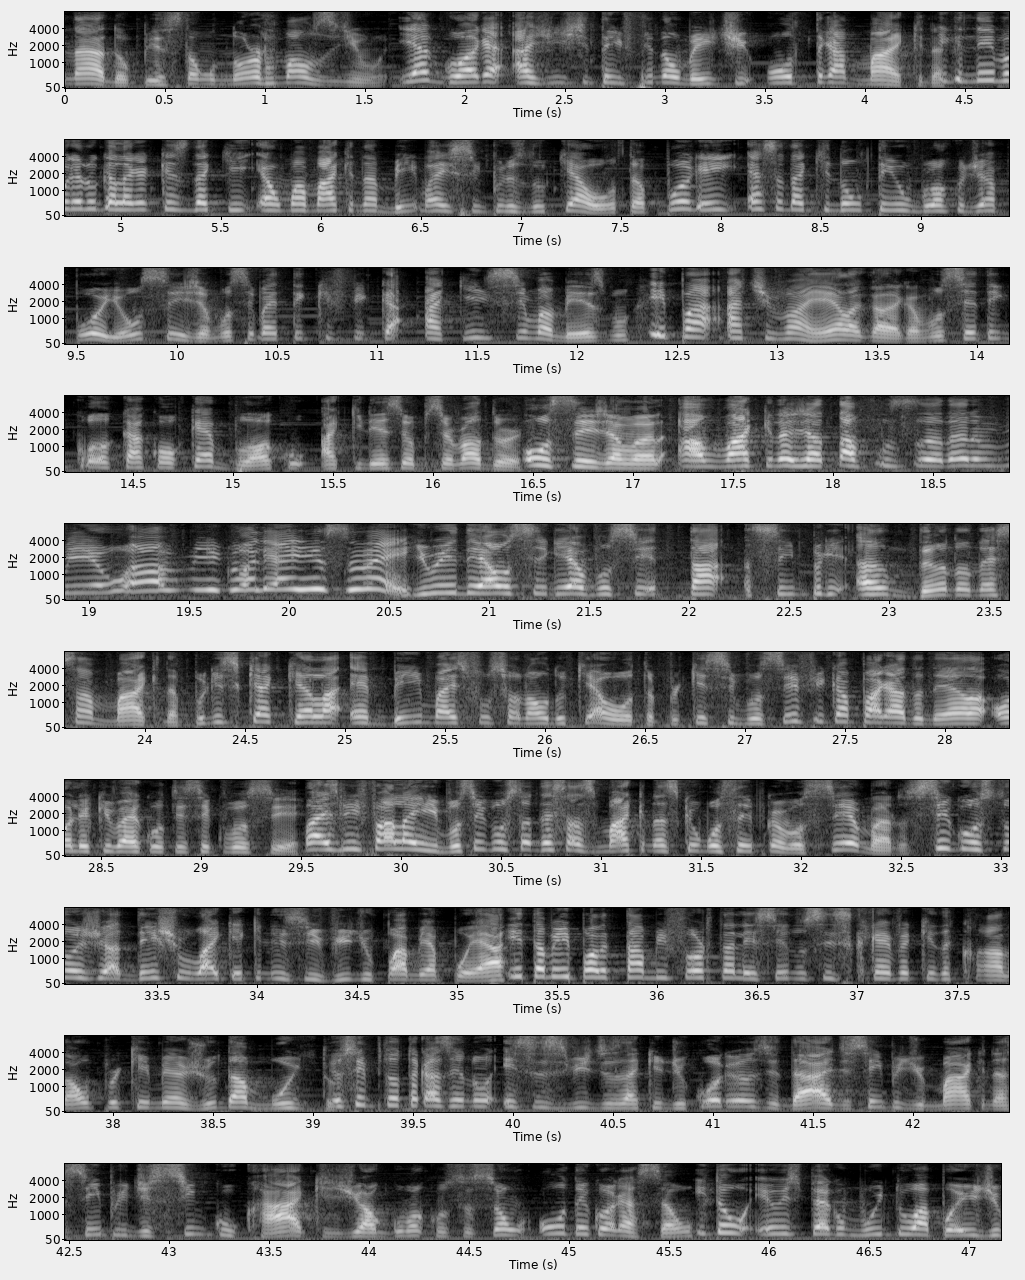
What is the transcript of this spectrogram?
nada, o pistão normalzinho. E agora a gente tem finalmente outra máquina. E lembrando galera que essa daqui é uma máquina bem mais simples do que a outra, porém essa daqui não tem um bloco de apoio, ou seja, você vai ter que ficar aqui em cima mesmo. E para ativar ela galera, você tem que colocar qualquer bloco aqui nesse observador. Ou seja mano, a máquina já tá funcionando, meu amigo, olha isso, velho. E o ideal seria você tá sempre andando nessa máquina, por isso que aquela é bem mais funcional do que a outra, porque se você ficar parado nela, olha o que vai acontecer com você. Mas me fala aí, você gostou dessas máquinas que eu mostrei pra você, mano? Se gostou, já deixa o like aqui nesse vídeo pra me apoiar e também pode estar tá me fortalecendo, se inscreve aqui no canal porque me ajuda muito. Eu sempre tô trazendo esses vídeos aqui de curiosidade, sempre de máquina, sempre de 5 hacks de alguma construção ou decoração, então eu espero muito o apoio de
